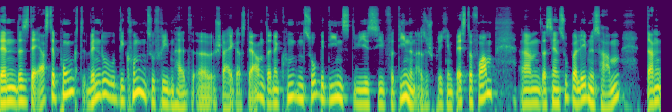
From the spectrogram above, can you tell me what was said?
Denn das ist der erste Punkt, wenn du die Kundenzufriedenheit äh, steigerst ja, und deine Kunden so bedienst, wie sie verdienen, also sprich in bester Form, ähm, dass sie ein super Erlebnis haben, dann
